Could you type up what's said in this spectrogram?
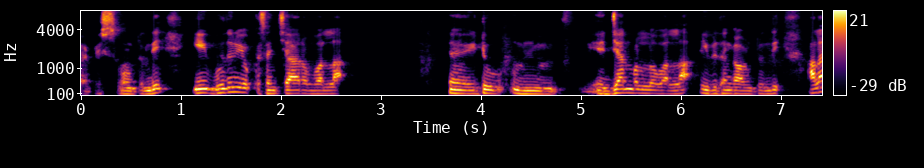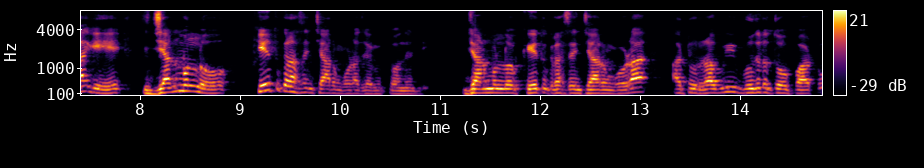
కనిపిస్తూ ఉంటుంది. ఈ బుధుని యొక్క సంచారం వల్ల ఇటు జన్మల్లో వల్ల ఈ విధంగా ఉంటుంది. అలాగే జన్మల్లో కేతుగ్రహ సంచారం కూడా జరుగుతోందండి. జన్మల్లో కేతుగ్రహ సంచారం కూడా అటు రవి బుధులతో పాటు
